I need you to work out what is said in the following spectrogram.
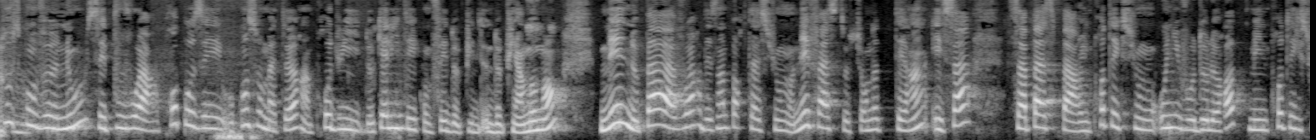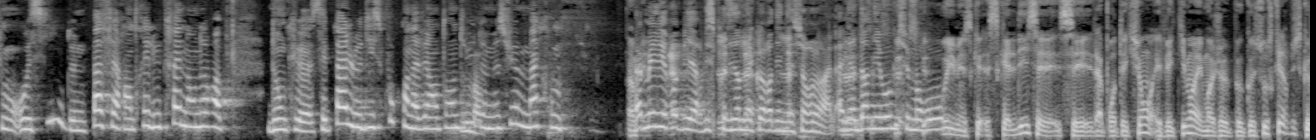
Tout ce qu'on veut, nous, c'est pouvoir proposer aux consommateurs un produit de qualité qu'on fait depuis, depuis un moment, mais ne pas avoir des importations néfastes sur notre terrain. Et ça, ça passe par une protection au niveau de l'Europe, mais une protection aussi de ne pas faire rentrer l'Ukraine en Europe. Donc, euh, c'est pas le discours qu'on avait entendu de Monsieur Macron. Amélie Robière, vice-présidente de la coordination rurale. Allez, un dernier mot, M. Moreau. oui, mais ce qu'elle dit, c'est la protection, effectivement, et moi je peux que souscrire, puisque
